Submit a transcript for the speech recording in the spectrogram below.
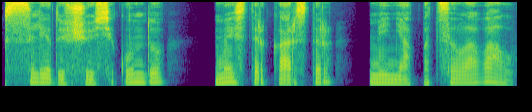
В следующую секунду мейстер Карстер меня поцеловал.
